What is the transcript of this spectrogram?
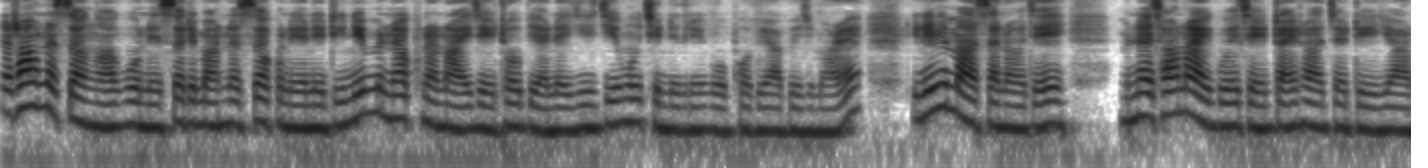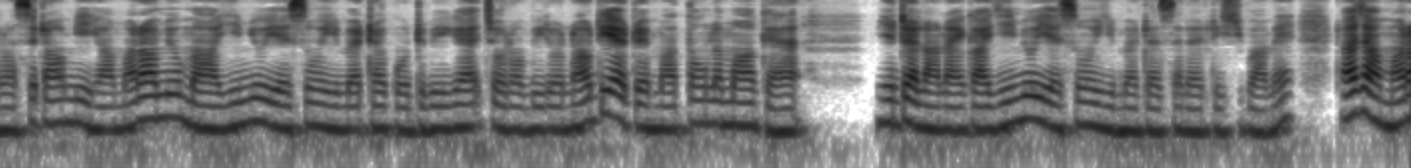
2025ခုနှစ်စက်တင်ဘာ29ရက်နေ့ဒီနေ့မနက်9:00နာရီချိန်ထုတ်ပြန်တဲ့ရည်ကြီးမှုအခြေအနေသတင်းကိုဖော်ပြပေးကြပါမယ်။ဒီနေ့မြန်မာစံတော်ချိန်မနက်6:00နာရီခွဲချိန်တိုင်းထွာချက်တွေရတော့စစ်တောင်းမြေဟာမာရမြို့မှာရင်းမြို့ရဲ့စွန့်ရည်မတ်ထက်ကိုတပေကကျော်လွန်ပြီးတော့နောက်တရက်အတွင်းမှာ3လမကန် မြင့်တက်လာနိုင်ကရင်းမြို့ရဲ့စွန့်ရည်မှတ်တက်ဆက်လက်တည်ရှိပါမယ်။ဒါကြောင့်မာရ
